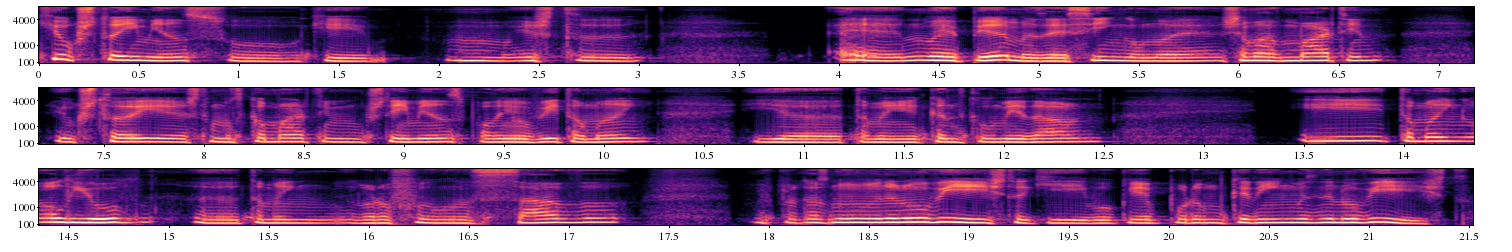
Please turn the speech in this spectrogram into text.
que eu gostei imenso. Aqui, hum, este é, não é EP, mas é single, não é? Chamado Martin. Eu gostei, esta música Martin, gostei imenso, podem ouvir também. E uh, também a Can't Cool Me Down. E também Hollywood, uh, também agora foi lançado. Mas por acaso não, ainda não ouvi isto aqui. Vou querer pôr um bocadinho, mas ainda não ouvi isto.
